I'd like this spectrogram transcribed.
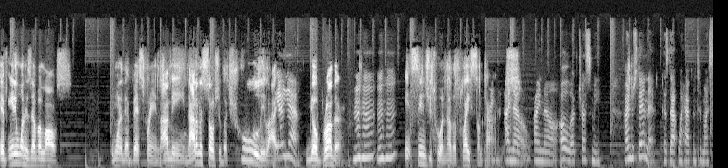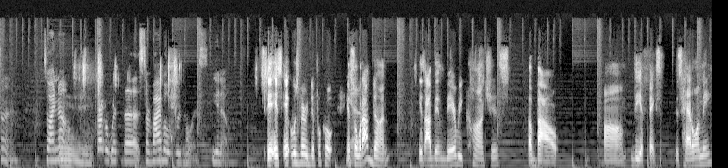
if anyone has ever lost one of their best friends, I mean, not on the social, but truly like Yeah. Yeah. your brother, Mm-hmm. Mm-hmm. it sends you to another place sometimes. I know. I know. Oh, uh, trust me. I understand that because that what happened to my son. So I know. Mm. struggled with the survival remorse, you know. It, it's, it was very difficult. And so what I've done is I've been very conscious about um, the effects this had on me.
